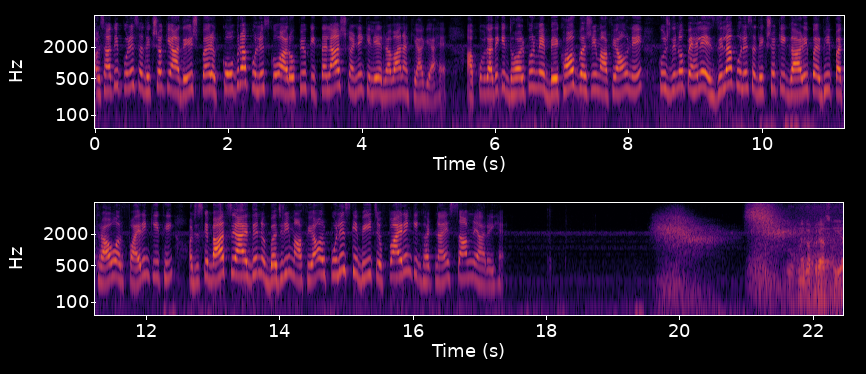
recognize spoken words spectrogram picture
और साथ ही पुलिस अधीक्षक के आदेश पर कोबरा पुलिस को आरोपियों की तलाश करने के लिए रवाना किया गया है। आपको बता दें कि धौलपुर में बेखौफ बजरी माफियाओं ने कुछ दिनों पहले जिला पुलिस अधीक्षक की गाड़ी पर भी पथराव और फायरिंग की थी और जिसके बाद से आए दिन बजरी माफिया और पुलिस के बीच फायरिंग की घटनाएँ सामने आ रही हैं। रोकने का प्रयास किया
